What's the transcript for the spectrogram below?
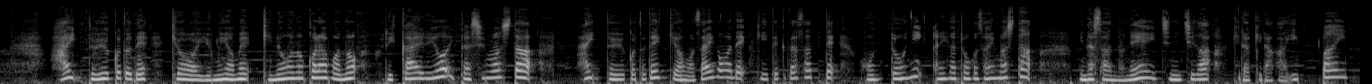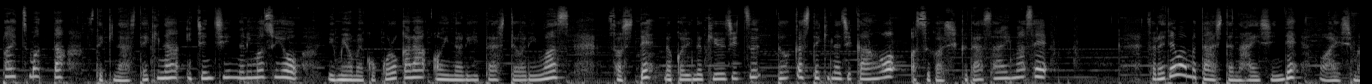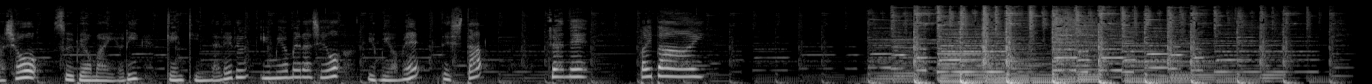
はいということで今日は弓嫁昨日のコラボの振り返りをいたしました。はい。ということで、今日も最後まで聞いてくださって本当にありがとうございました。皆さんのね、一日がキラキラがいっぱいいっぱい詰まった素敵な素敵な一日になりますよう、弓嫁心からお祈りいたしております。そして残りの休日、どうか素敵な時間をお過ごしくださいませ。それではまた明日の配信でお会いしましょう。数秒前より元気になれる弓嫁ラジオ、弓嫁でした。じゃあね、バイバーイ。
